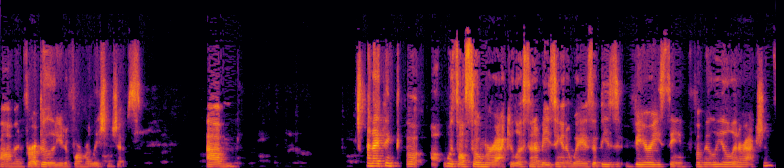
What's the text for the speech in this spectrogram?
um, and for our ability to form relationships um, and I think uh, uh, what's also miraculous and amazing in a way is that these very same familial interactions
